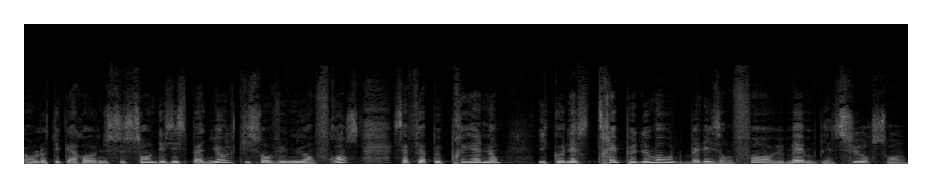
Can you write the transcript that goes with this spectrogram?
en Lot-et-Garonne. Ce sont des Espagnols qui sont venus en France. Ça fait à peu près un an. Ils connaissent très peu de monde. Mais les enfants eux-mêmes, bien sûr, sont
